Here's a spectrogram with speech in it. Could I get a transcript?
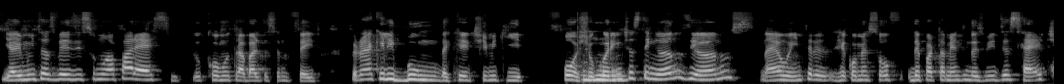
E aí muitas vezes isso não aparece do como o trabalho está sendo feito. Porque não é aquele boom daquele time que, poxa, uhum. o Corinthians tem anos e anos, né? O Inter recomeçou o departamento em 2017.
